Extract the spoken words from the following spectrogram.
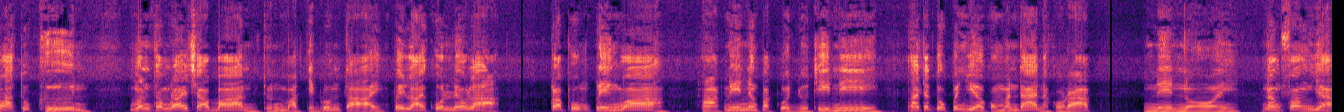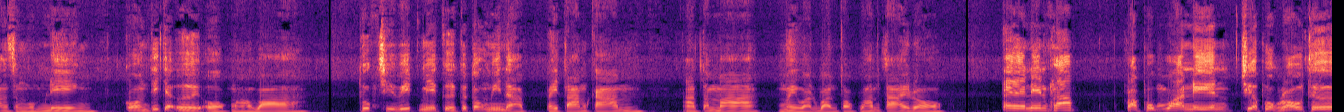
วาสทุกคืน มันทำร้ายชาวบ้านจนบาดเจ็บล้มตายไปหลายคนแล้วล่ะ กระผมเกรงว่า หากเนนยังปรากฏอยู่ที่นี่ อาจจะตกเป็นเหยื่อของมันได้นะครับ เนนน้อย นั่งฟังอย่างสงบนิ่งก่อนที่จะเอ่ยออกมาว่า ทุกชีวิตมีเกิดก็ต้องมีดับไปตามกรรม อาตมาไม่หวัดวันต่อความตายหรอกแต่เนนครับกลับผมว่าเนนเชื่อพวกเราเถอะ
